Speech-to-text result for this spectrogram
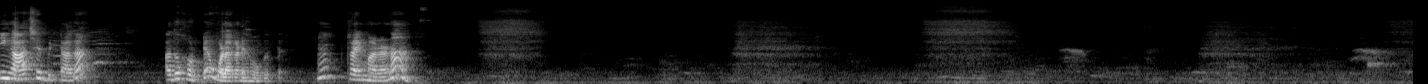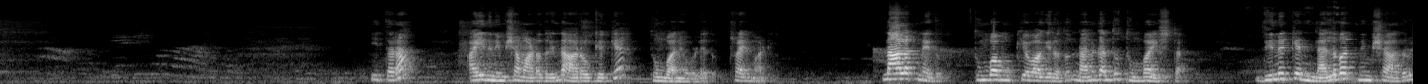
ಹಿಂಗೆ ಆಚೆ ಬಿಟ್ಟಾಗ ಅದು ಹೊಟ್ಟೆ ಒಳಗಡೆ ಹೋಗುತ್ತೆ. ಟ್ರೈ ಮಾಡೋಣ? ಈ ಥರ ಐದು ನಿಮಿಷ ಮಾಡೋದ್ರಿಂದ ಆರೋಗ್ಯಕ್ಕೆ ತುಂಬಾ ಒಳ್ಳೆಯದು ಟ್ರೈ ಮಾಡಿ. ನಾಲ್ಕನೇದು, ತುಂಬ ಮುಖ್ಯವಾಗಿರೋದು ನನಗಂತೂ ತುಂಬ ಇಷ್ಟ. ದಿನಕ್ಕೆ ನಲವತ್ತು ನಿಮಿಷ ಆದರೂ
